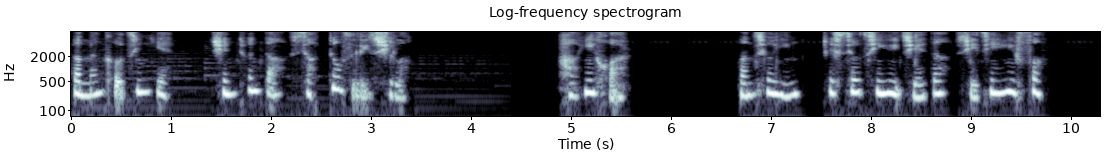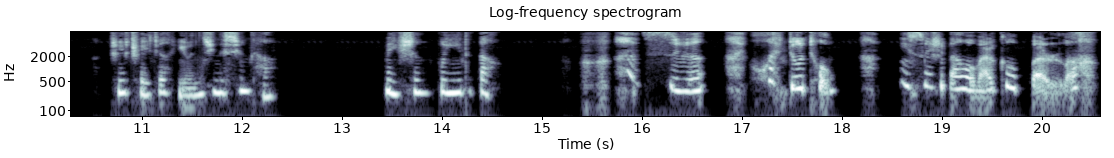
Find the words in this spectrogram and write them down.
把满口精液全吞到小肚子里去了。好一会儿，王秋莹这羞气欲绝的雪见玉凤，直捶着宇文君的胸膛，媚声不一的道：“死人，坏都统，你算是把我玩够本了。”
